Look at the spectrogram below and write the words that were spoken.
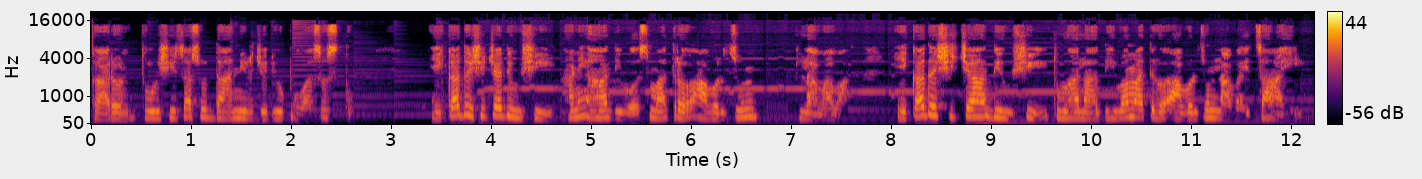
कारण तुळशीचा सुद्धा निर्जली उपवास असतो. एकादशीच्या दिवशी आणि हा दिवस मात्र आवर्जून लावावा. एकादशीच्या दिवशी तुम्हाला दिवा मात्र आवर्जून लावायचा आहे.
